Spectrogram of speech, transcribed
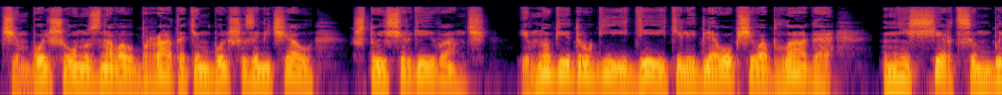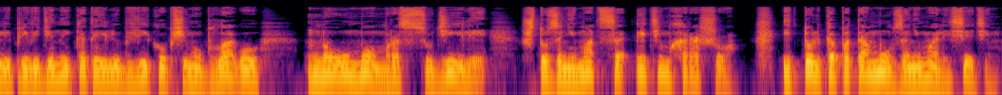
Чем больше он узнавал брата, тем больше замечал, что и Сергей Иванович, и многие другие деятели для общего блага не сердцем были приведены к этой любви к общему благу, но умом рассудили, что заниматься этим хорошо, и только потому занимались этим.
